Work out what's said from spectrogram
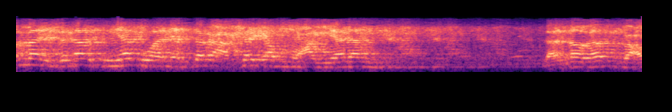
أما إذا كانت نيته أن يتبع شيئا معينا لأنه يتبع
